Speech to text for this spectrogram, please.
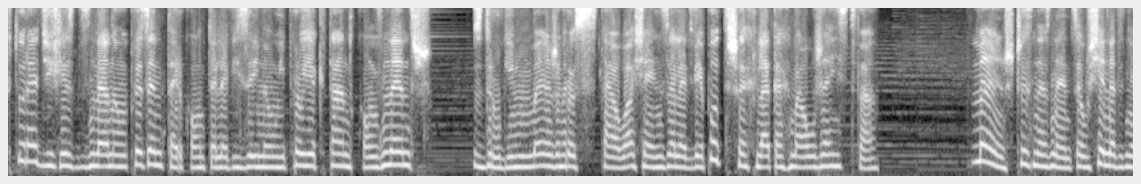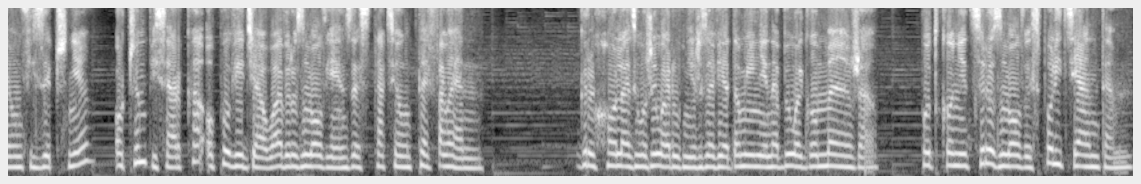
która dziś jest znaną prezenterką telewizyjną i projektantką wnętrz. Z drugim mężem rozstała się zaledwie po trzech latach małżeństwa. Mężczyzna znęcał się nad nią fizycznie, o czym pisarka opowiedziała w rozmowie ze stacją TVN. Grychola złożyła również zawiadomienie na byłego męża. Pod koniec rozmowy z policjantem.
